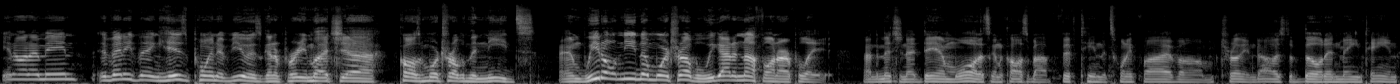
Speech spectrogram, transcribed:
You know what I mean? If anything, his point of view is going to pretty much uh, cause more trouble than needs. And we don't need no more trouble. We got enough on our plate. Not to mention that damn wall that's going to cost about 15 to 25 um, trillion dollars to build and maintain.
